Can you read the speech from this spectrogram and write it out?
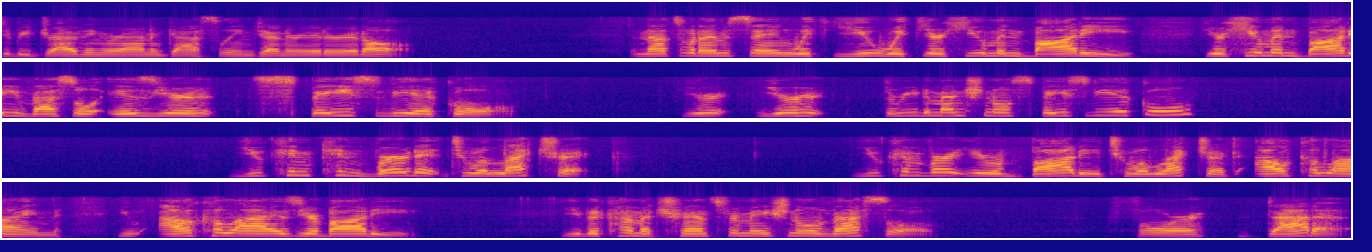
to be driving around a gasoline generator at all. And that's what I'm saying with you, with your human body. Your human body vessel is your space vehicle. Your, your three dimensional space vehicle, you can convert it to electric. You convert your body to electric, alkaline. You alkalize your body. You become a transformational vessel for data.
